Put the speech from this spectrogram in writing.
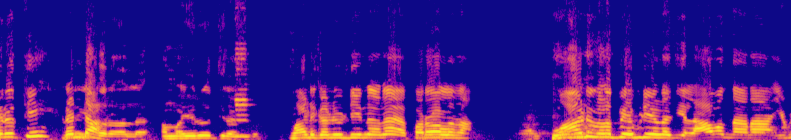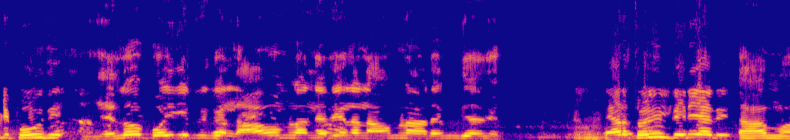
இருபத்தி ரெண்டா? பரவாயில்ல. ஆமா இருபத்தி ரெண்டு. மாடு கண்டுபிட்டினா பரவாயில்ல தான். மாடு வளர்ப்பு எப்படி எனக்கு லாபம் தானா? எப்படி போகுது? ஏதோ போய்கிட்டு இருக்கு. லாபம்லாம் நிறைய லாபம்லாம் அடைய முடியாது. வேற தொழில் தெரியாது. ஆமா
